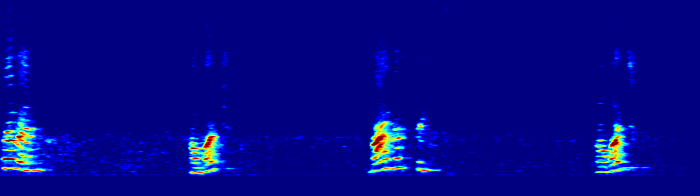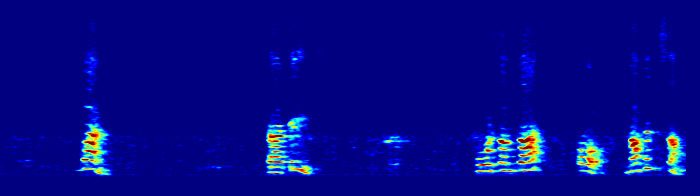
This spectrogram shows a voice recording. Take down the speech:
Seven. How much? Minus six. How much? One. That is four sums are over. Now fifth sum.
